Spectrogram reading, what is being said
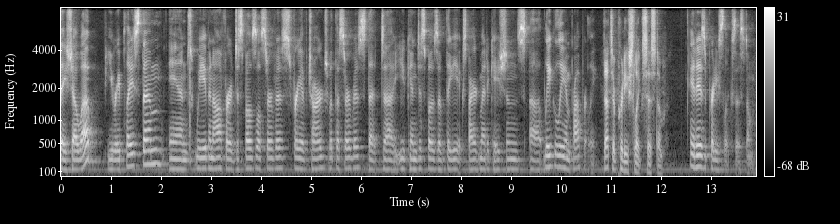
they show up, you replace them, and we even offer a disposal service free of charge with the service that uh, you can dispose of the expired medications uh, legally and properly. That's a pretty slick system. It is a pretty slick system.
